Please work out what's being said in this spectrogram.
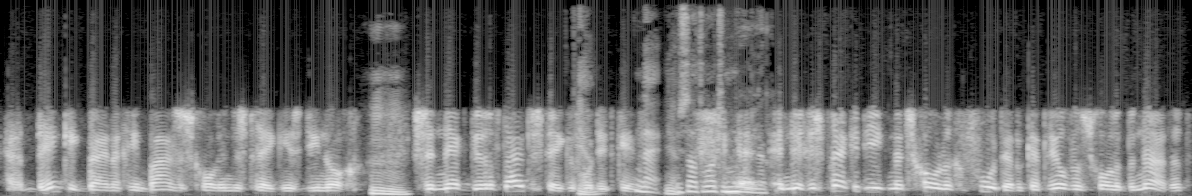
er denk ik bijna geen basisschool in de streek is die nog Mhm. zijn nek durft uit te steken voor dit kind. Nee, dus dat wordt moeilijk. Uh, en de gesprekken die ik met scholen gevoerd heb, ik heb heel veel scholen benaderd,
